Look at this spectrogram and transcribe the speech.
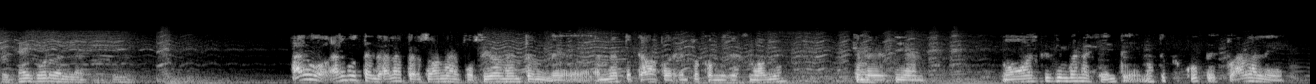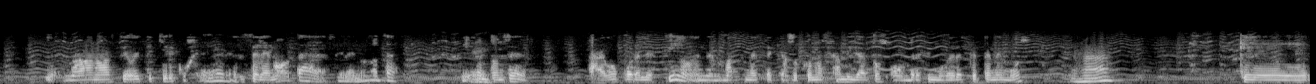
te cae gorda la tortilla. Algo, algo tendrá la persona, posiblemente eh, a mí me tocaba, por ejemplo, con mis exnovios, que me decían, no, es que es bien buena gente, no te preocupes, tú háblale. No, no, es que hoy te quiere coger, se le nota, se le nota. Y Sí. entonces, hago por el estilo, en, el, más en este caso con los candidatos, hombres y mujeres que tenemos, Ajá. que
